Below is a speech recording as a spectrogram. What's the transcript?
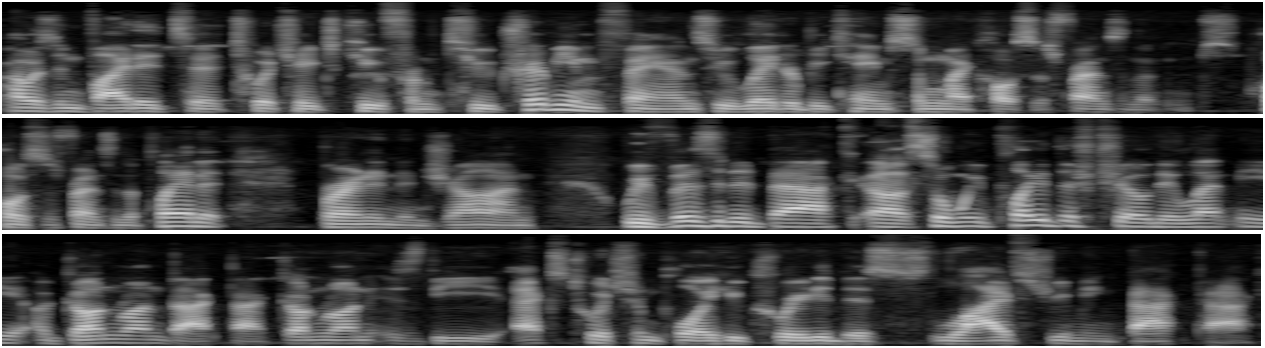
I was invited to Twitch HQ from two Trivium fans who later became some of my closest friends and the closest friends on the planet, Brandon and John. We visited back. Uh, so when we played the show, they lent me a Gunrun backpack. Gunrun is the ex Twitch employee who created this live streaming backpack.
